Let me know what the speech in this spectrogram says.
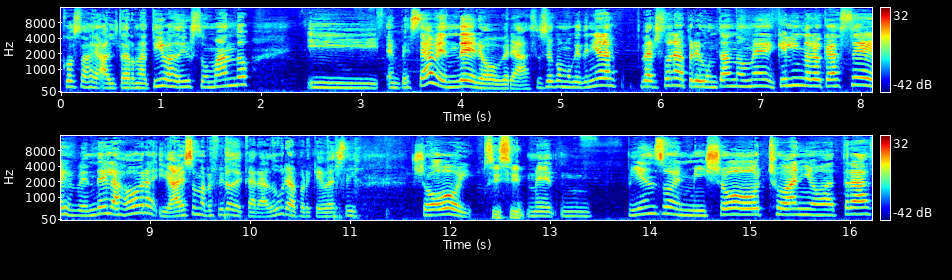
cosas alternativas de ir sumando y empecé a vender obras. O sea, como que tenía las personas preguntándome, qué lindo lo que haces, vender las obras. Y a eso me refiero de cara dura, porque ver si yo hoy sí, sí. me mm, pienso en mi yo ocho años atrás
